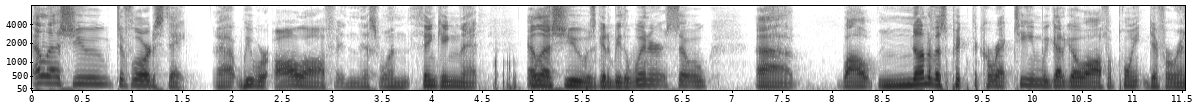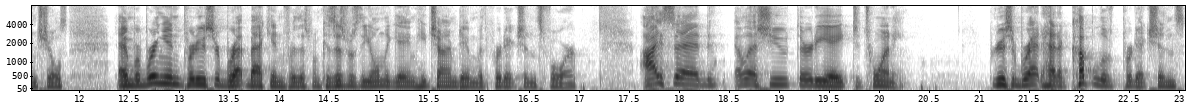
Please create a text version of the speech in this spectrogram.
LSU to Florida State. Uh, we were all off in this one, thinking that LSU was going to be the winner. So, uh, while none of us picked the correct team, we got to go off a point differentials. And we're bringing producer Brett back in for this one because this was the only game he chimed in with predictions for. I said LSU 38 to 20. Producer Brett had a couple of predictions,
